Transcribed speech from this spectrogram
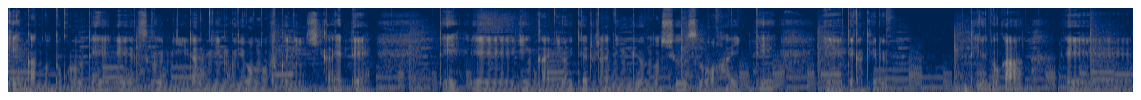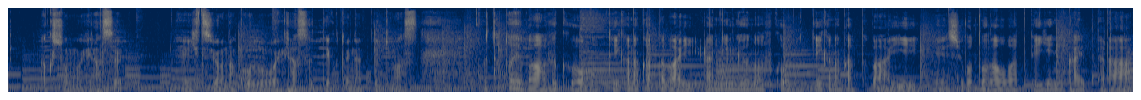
玄関のところで、え、すぐにランニング用の服に着替えてで、え、玄関に置いてあるランニング用のシューズを履いて、え、出かけるっていうのが、えアクションを減らす、え必要な行動を減らすっていうことになっていきます。これ例えば服を持っていかなかった場合ランニング用の服を持っていかなかった場合、え仕事が終わって家に帰ったら、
